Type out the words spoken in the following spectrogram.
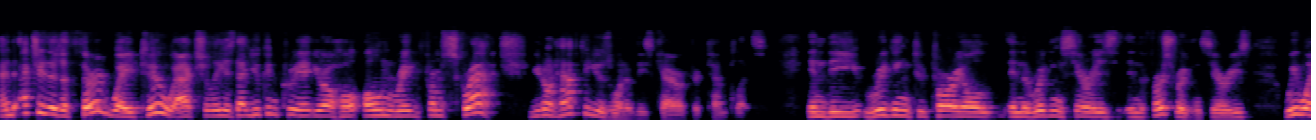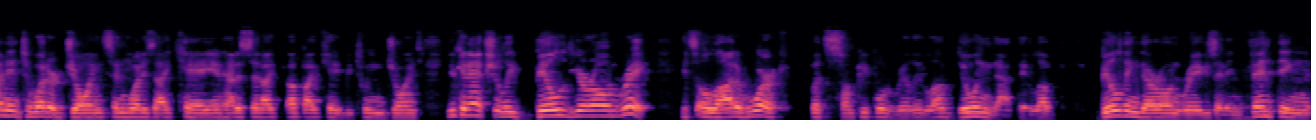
and actually there's a third way too, actually, is that you can create your whole own rig from scratch. You don't have to use one of these character templates. In the rigging tutorial, in the rigging series, in the first rigging series, we went into what are joints and what is IK and how to set up IK between joints. You can actually build your own rig. It's a lot of work, but some people really love doing that. They love building their own rigs and inventing,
